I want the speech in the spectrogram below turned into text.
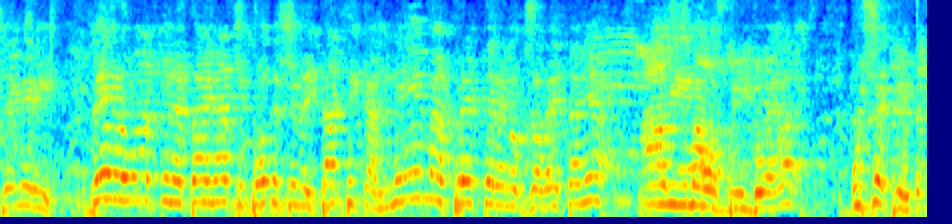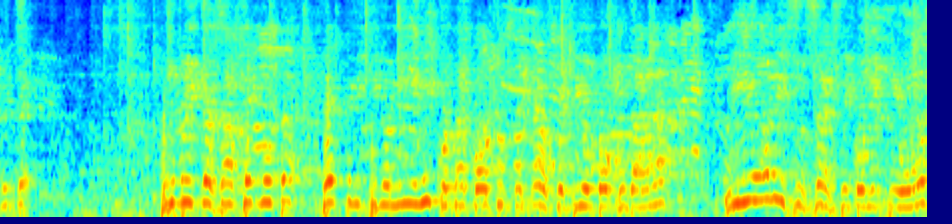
Treneri, verovatno na taj način podešena i taktika, nema preteranog zaletanja, ali ima ozbiljnih duela u sve tri utakmice. Publika zategnuta, definitivno nije niko tako opušten kao što je bio toku dana i oni su svesni koliki je ulog.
